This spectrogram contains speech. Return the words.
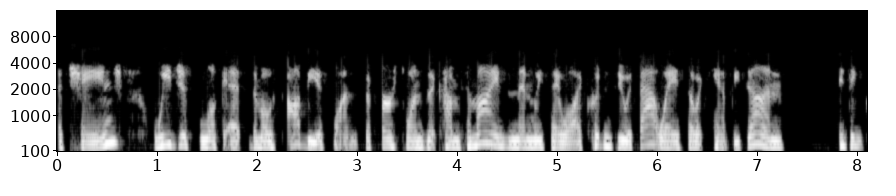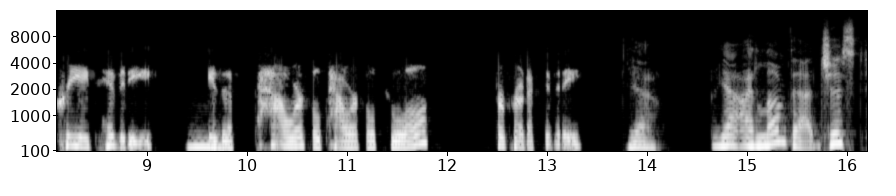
a change. We just look at the most obvious ones, the first ones that come to mind, and then we say, well, I couldn't do it that way, so it can't be done. I think creativity mm. is a powerful, powerful tool for productivity. Yeah. Yeah, I love that. Just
